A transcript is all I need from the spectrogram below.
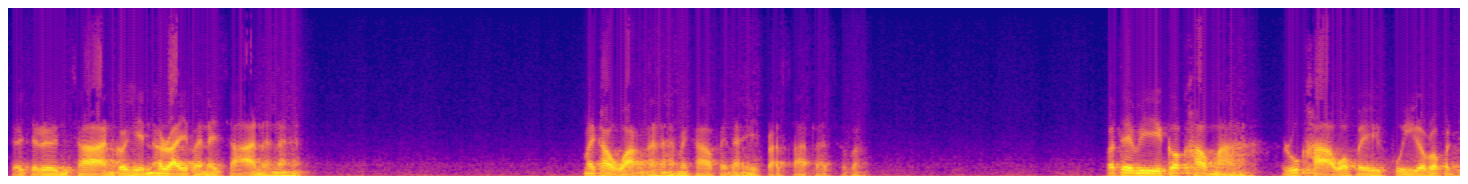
เดี๋ยวเจริญฌานก็เห็นอะไรภายในฌานนะนะฮะไม่เข้าวังนะฮะไม่เข้าไปในปราสาทราชวัง ระเทวีก็เข้ามา รู้ข่าวว่าไปคุยกับพระปัจเจ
